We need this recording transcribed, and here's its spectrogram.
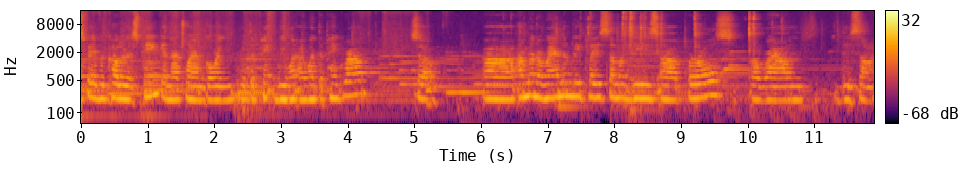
Mom's favorite color is pink, and that's why I'm going with the pink. We went. I went the pink route. So uh, I'm gonna randomly place some of these uh, pearls around the sign.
